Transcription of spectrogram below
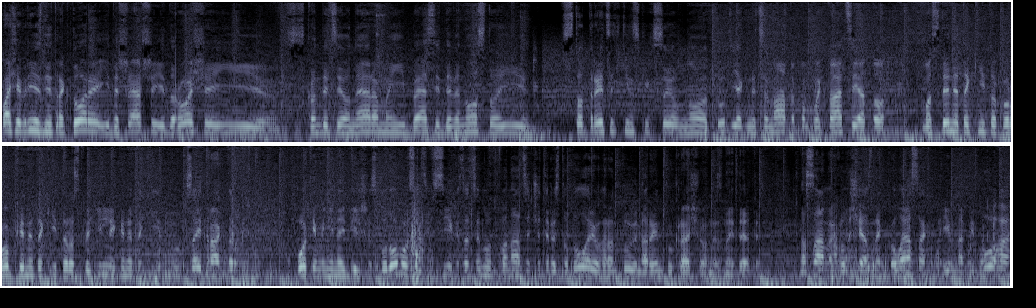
Бачив різні трактори, і дешевші, і дорожчі, і з кондиціонерами, і без, і 90, і 130 кінських сил. Ну тут як не ціна, то комплектація, то мости не такі, то коробки не такі, то розпредільники не такі. Ну, цей трактор поки мені найбільше сподобався зі всіх. За ціну 12 400 доларів гарантую на ринку кращого не знайдете. На самих величезних колесах, рівна підлога,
